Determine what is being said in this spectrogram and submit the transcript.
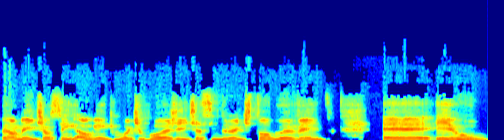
realmente assim, alguém que motivou a gente assim durante todo o evento. É, eu,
